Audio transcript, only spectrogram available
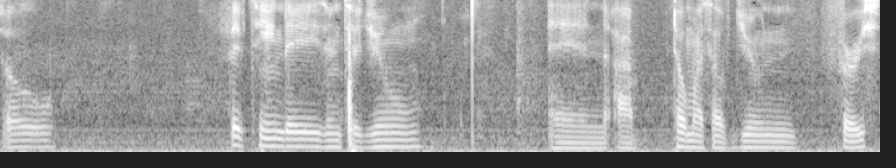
So, 15 days into June, and I told myself June 1st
